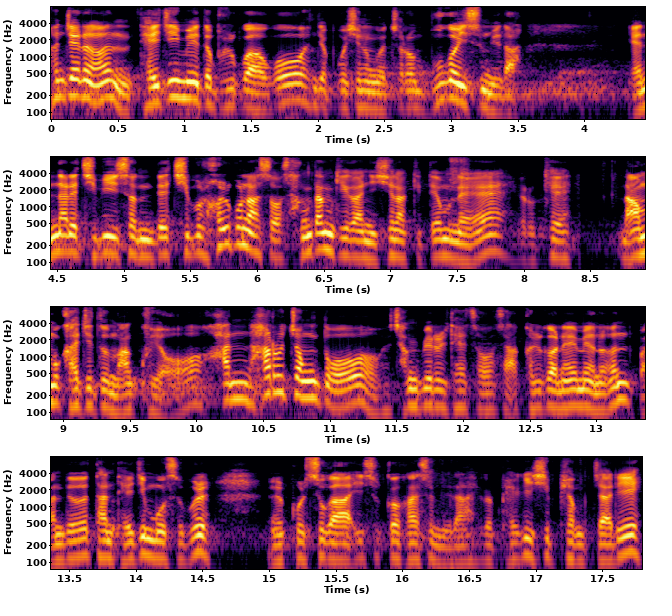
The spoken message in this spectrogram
현재는 대지임에도 불구하고 현재 보시는 것처럼 묵어 있습니다. 옛날에 집이 있었는데 집을 헐고 나서 상당 기간이 지났기 때문에 이렇게 나무 가지도 많고요. 한 하루 정도 장비를 대서 자 긁어내면은 반듯한 대지 모습을 볼 수가 있을 것 같습니다. 이거 120평짜리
